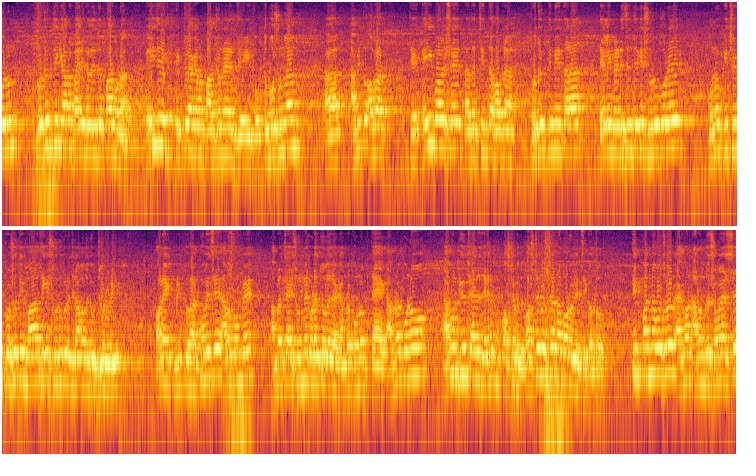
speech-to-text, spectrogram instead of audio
করুন। প্রযুক্তিকে আমরা বাইরে ফেলে দিতে পারব না। এই যে একটু আগে আমরা পাঁচজনের যে বক্তব্য শুনলাম আমি তো অবাক যে এই বয়সে তাদের চিন্তা ভাবনা প্রযুক্তি নিয়ে তারা টেলিমেডিসিন থেকে শুরু করে কোনো কিছুই প্রসূতি মা থেকে শুরু করে, যেটা আমাদের খুব জরুরি, অনেক মৃত্যু হার কমেছে, আরও কমবে। আমরা চাই শূন্য করে চলে যাক, আমরা কোনো ত্যাগ, আমরা কোনো এমন কিছু চাই না যেখানে খুব কষ্ট পেয়েছি কষ্টে কষ্টে আমরা বড় হয়েছি গত তিপ্পান্ন বছর, এখন আনন্দের সময় আসছে।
